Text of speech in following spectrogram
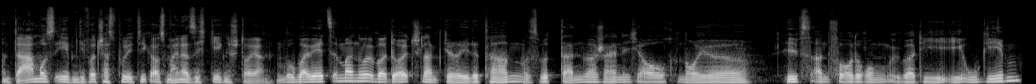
Und da muss eben die Wirtschaftspolitik aus meiner Sicht gegensteuern. Wobei wir jetzt immer nur über Deutschland geredet haben. Es wird dann wahrscheinlich auch neue Hilfsanforderungen über die EU geben,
